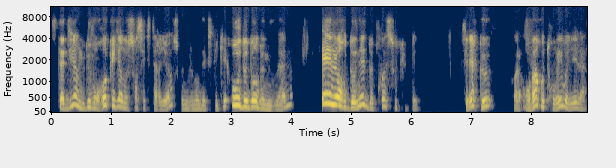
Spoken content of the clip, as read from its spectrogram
C'est-à-dire, nous devons recueillir nos sens extérieurs, ce que nous venons d'expliquer, au-dedans de nous-mêmes, et leur donner de quoi s'occuper. C'est-à-dire que voilà, on va retrouver, voyez, la,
